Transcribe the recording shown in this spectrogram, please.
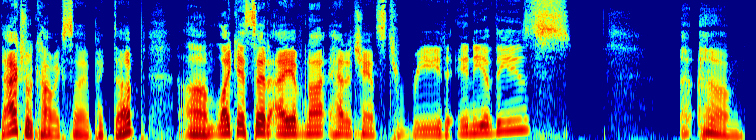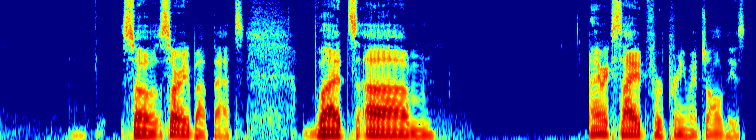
the actual comics that I picked up. Um, like I said, I have not had a chance to read any of these. so sorry about that, but um, I'm excited for pretty much all of these.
